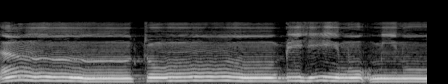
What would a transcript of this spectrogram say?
أنتم به مؤمنون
